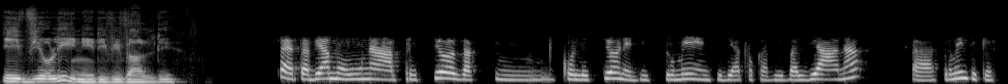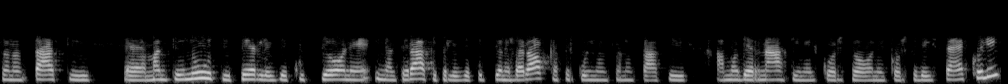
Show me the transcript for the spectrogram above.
i violini di Vivaldi. Certo, abbiamo una preziosa mh, collezione di strumenti di epoca vivaldiana, eh, strumenti che sono stati eh, mantenuti per l'esecuzione, inalterati per l'esecuzione barocca, per cui non sono stati ammodernati nel corso, nel corso dei secoli.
